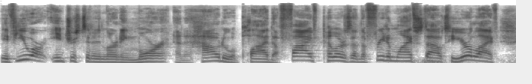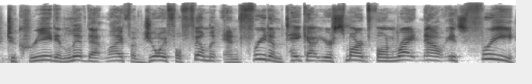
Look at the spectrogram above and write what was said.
if you are interested in learning more on how to apply the five pillars of the freedom lifestyle to your life to create and live that life of joy, fulfillment, and freedom, take out your smartphone right now. It's free.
